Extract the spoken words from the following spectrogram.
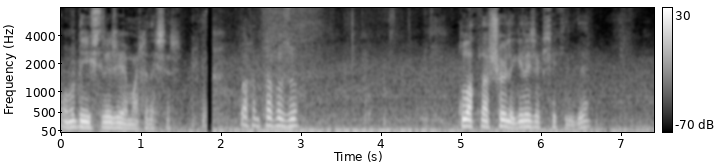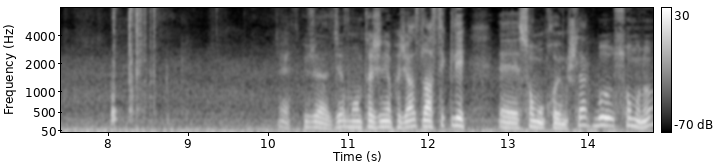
onu değiştireceğim arkadaşlar. Bakın takozu kulaklar şöyle gelecek şekilde. Evet güzelce montajını yapacağız. Lastikli e, somun koymuşlar. Bu somunu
